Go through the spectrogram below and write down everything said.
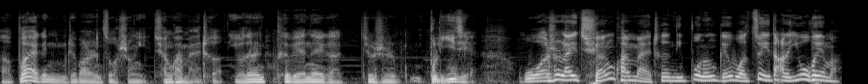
啊，不爱跟你们这帮人做生意，全款买车。有的人特别那个，就是不理解。我是来全款买车，你不能给我最大的优惠吗？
